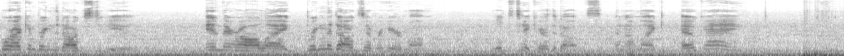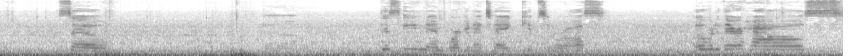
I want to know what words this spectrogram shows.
or I can bring the dogs to you. And they're all like, bring the dogs over here, Mom. We'll take care of the dogs. And I'm like, okay. So, um, this evening we're going to take Kips and Ross over to their house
